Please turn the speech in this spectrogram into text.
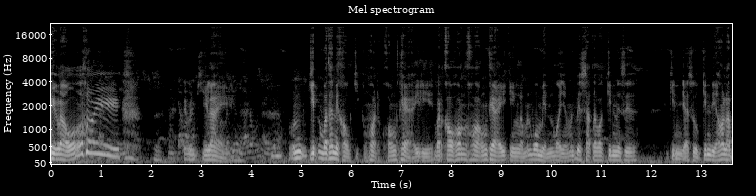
อีกแล้วโอ้ยมันขี้ไล่ มันกินบ่ทันได้เขากิฮอดของแท้อีหลีบัดเขาห้องของแท้อีจริงแล้วมันบ่เหม็นบ่หยังมันเป็นสักแต่ว่ากินซื่อกินยาสูบกินที่เฮารับ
